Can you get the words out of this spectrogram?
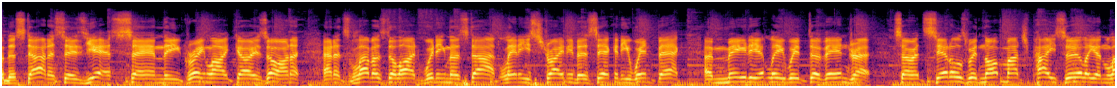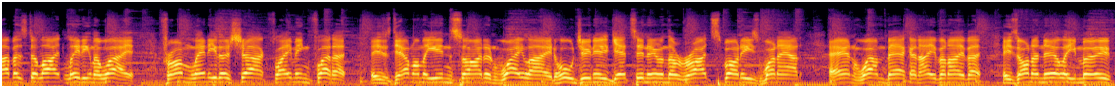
But the starter says yes, and the green light goes on, and it's Lover's Delight winning the start. Lenny straight into second. He went back immediately with Devendra. So it settles with not much pace early, and Lover's Delight leading the way. From Lenny the Shark, Flaming Flutter is down on the inside and waylaid. Hall Jr. gets in here in the right spot. He's one out and one back, and Avanova is on an early move,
